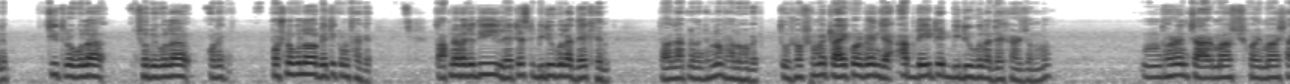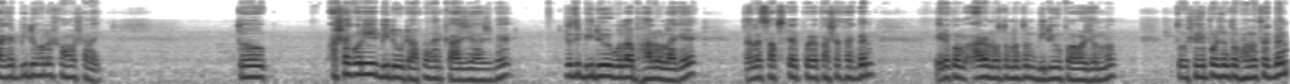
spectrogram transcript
মানে চিত্রগুলা, ছবিগুলা, অনেক প্রশ্নগুলো ব্যতিক্রম থাকে। তো আপনারা যদি লেটেস্ট ভিডিওগুলো দেখেন, তাহলে আপনাদের জন্য ভালো হবে। তো সবসময় ট্রাই করবেন যে আপডেটেড ভিডিওগুলো দেখার জন্য। ধরেন চার মাস, ছয় মাস আগের ভিডিও হলে সমস্যা নাই। তো আশা করি এই ভিডিওটা আপনাদের কাজে আসবে। যদি ভিডিওগুলো ভালো লাগে তাহলে সাবস্ক্রাইব করে পাশে থাকবেন। এরকম আরও নতুন নতুন ভিডিও পাওয়ার জন্য। তো সেই পর্যন্ত ভালো থাকবেন।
